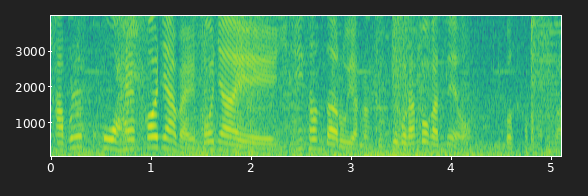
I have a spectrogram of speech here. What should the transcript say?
파블코 할 거냐 말 거냐의 이지선다로 약간 극복을 한 것 같네요. 인버스 컴퍼니가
